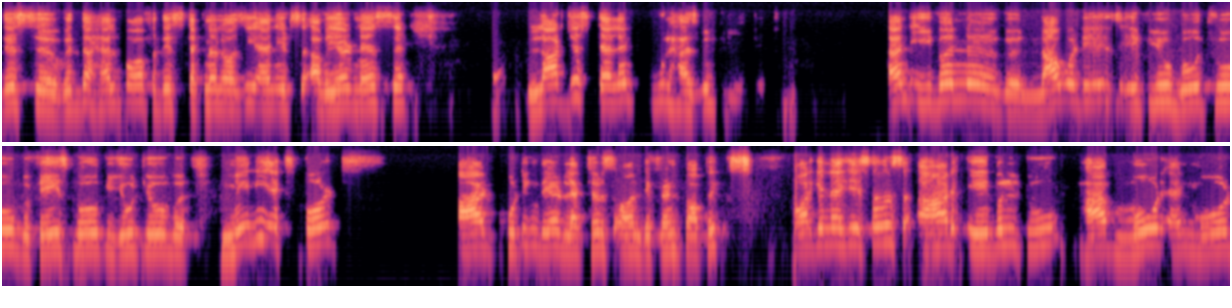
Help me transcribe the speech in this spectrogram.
this uh, with the help of this technology and its awareness largest talent pool has been created. And even uh, nowadays if you go through facebook youtube many experts are putting their lectures on different topics. Organizations are able to have more and more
